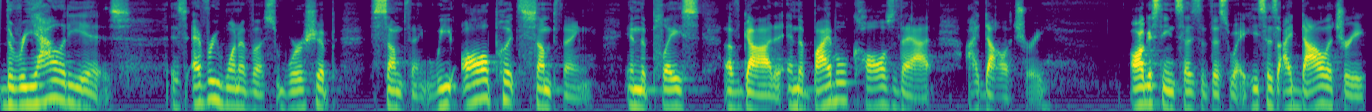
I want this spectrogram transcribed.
The reality is is every one of us worship something. We all put something in the place of God, and the Bible calls that idolatry. Augustine says it this way He says, Idolatry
